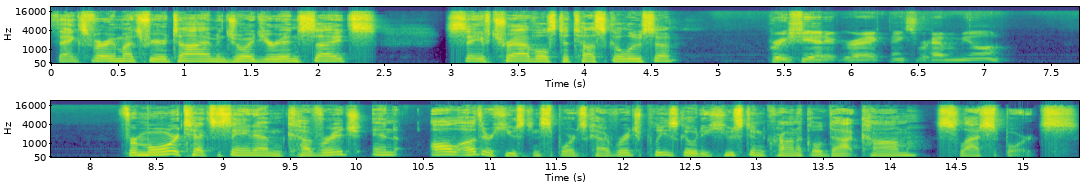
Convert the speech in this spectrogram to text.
Thanks very much for your time. Enjoyed your insights. Safe travels to Tuscaloosa. Appreciate it, Greg. Thanks for having me on. For more Texas A&M coverage and all other Houston sports coverage, please go to houstonchronicle.com slash sports.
